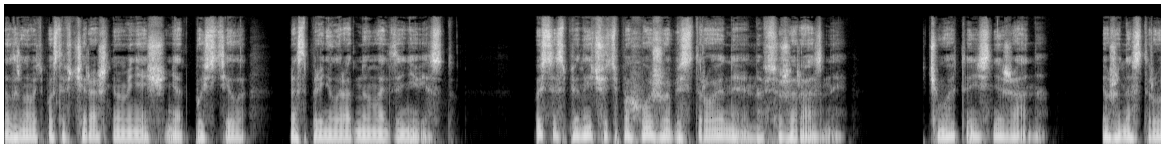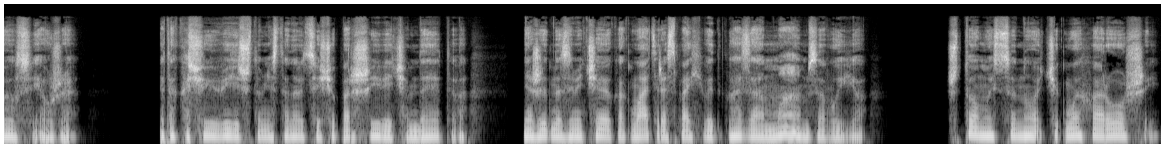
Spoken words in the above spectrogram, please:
Должно быть, после вчерашнего меня еще не отпустила, раз принял родную мать за невесту. Пусть со спины чуть похожи, обе стройные, но все же разные. Почему это не Снежана? Я уже настроился, я уже... Я так хочу увидеть, что мне становится еще паршивее, чем до этого — Неожиданно замечаю, как мать распахивает глаза. «Мам!» — зову ее. «Что, мой сыночек, мой хороший?»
